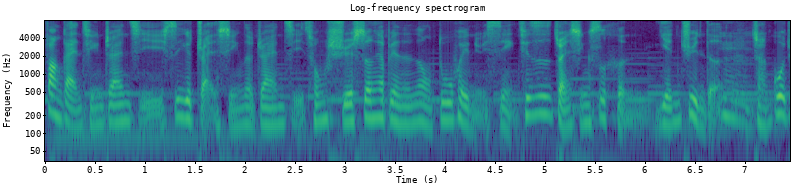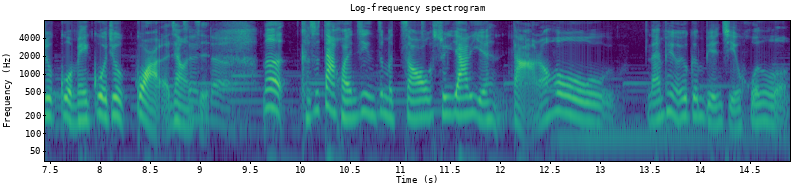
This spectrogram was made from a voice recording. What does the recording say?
放感情专辑，是一个转型的专辑，从学生要变成那种都会女性。其实转型是很严峻的，嗯，转过就过，没过就挂了这样子。那可是大环境这么糟，所以压力也很大。然后男朋友又跟别人结婚了。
